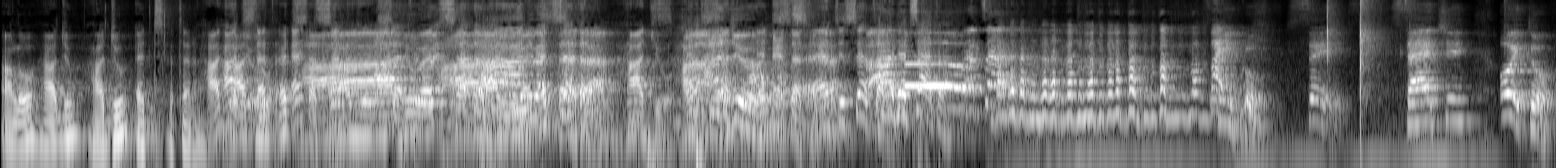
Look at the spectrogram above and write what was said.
Alô, rádio, rádio, etc. Rádio, etc. Rádio, etc. Rádio, etc. Rádio, rádio, etc. etc. Rádio, etc. Cinco, seis, sete, oito.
